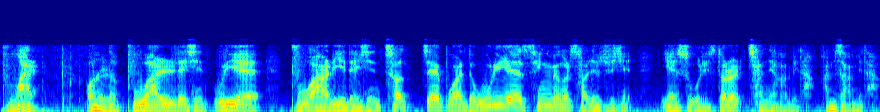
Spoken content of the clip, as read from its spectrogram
부활 오늘도 부활 대신 우리의 부활이 대신 첫째 부활도 우리의 생명을 살려주신 예수 그리스도를 찬양합니다. 감사합니다.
